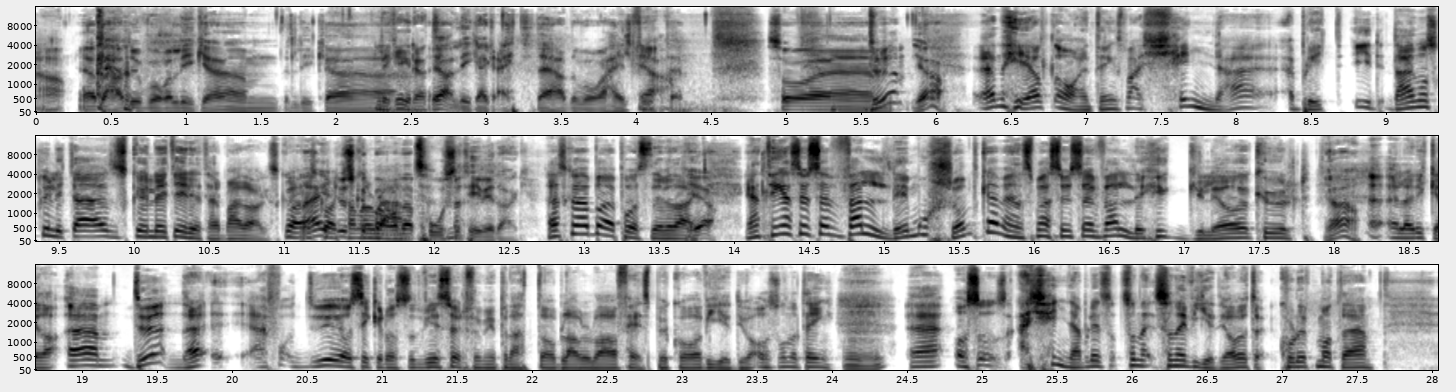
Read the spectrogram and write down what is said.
Ja. Ja, det hadde jo vært like um, Like, Like greit. Ja, like greit. Det hadde vært helt fint, Ja. det. Så uh, Du? ja. En helt annen ting som jeg kjenner jeg blir ikke Nei, nå skulle ikke jeg skulle ikke irritere meg i dag. Skal, Nei, skal du skal bare rant. være positiv i dag. Jeg skal være bare positiv i dag. Ja. En ting jeg syns er veldig morsomt, Kevin, som jeg syns er veldig hyggelig og kult. Ja. Eller ikke, da. Um, du, det, jeg, du er jo sikkert også Vi surfer mye på nettet og bla, bla, bla, Facebook og videoer og sånne ting. Mm. Uh, og så jeg kjenner jeg blir sånne, sånne videoer, vet du, hvor du på en måte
